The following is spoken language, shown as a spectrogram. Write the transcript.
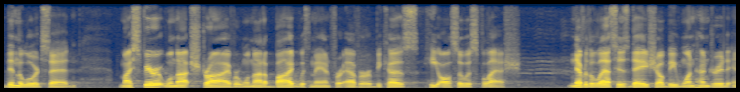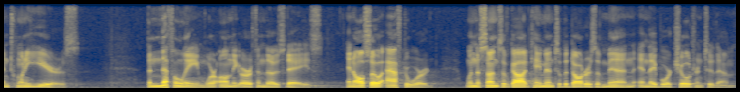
Then the Lord said, My spirit will not strive or will not abide with man forever, because he also is flesh. Nevertheless, his days shall be 120 years. The Nephilim were on the earth in those days, and also afterward, when the sons of God came into the daughters of men, and they bore children to them.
